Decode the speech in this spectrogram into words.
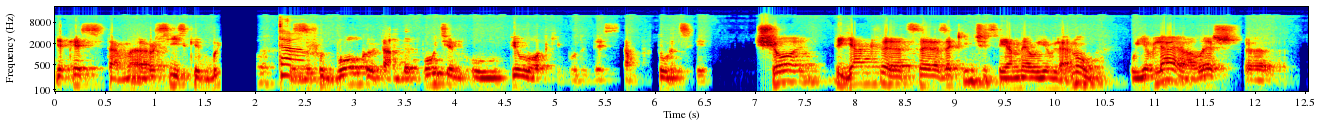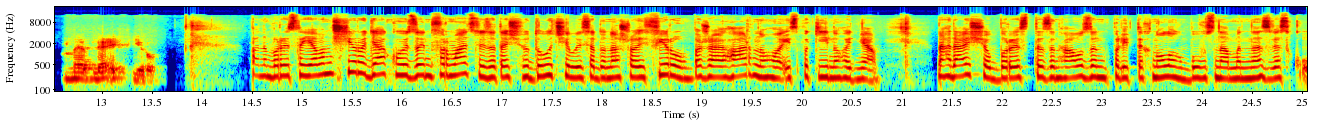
якесь там російське битло Так. з футболкою, там де Путін у пілотці буде десь там в Турції. Що як е, це закінчиться, я не уявляю. Ну уявляю, але ж е, не для ефіру. Пане Борисе, я вам щиро дякую за інформацію, за те, що долучилися до нашого ефіру. Бажаю гарного і спокійного дня. Нагадаю, що Борис Тизенгаузен, політтехнолог, був з нами на зв'язку.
